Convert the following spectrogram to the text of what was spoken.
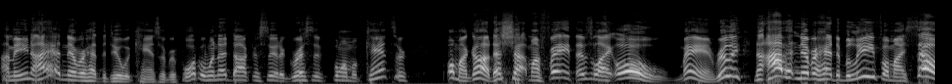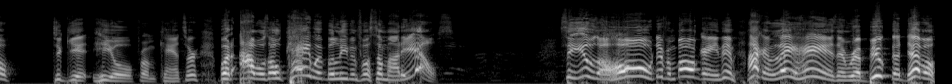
I mean, I had never had to deal with cancer before, but when that doctor said aggressive form of cancer, oh my God, that shot my faith. It was like, oh man, really? Now, I've never had to believe for myself to get healed from cancer, but I was okay with believing for somebody else. See, it was a whole different ballgame then. I can lay hands and rebuke the devil.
